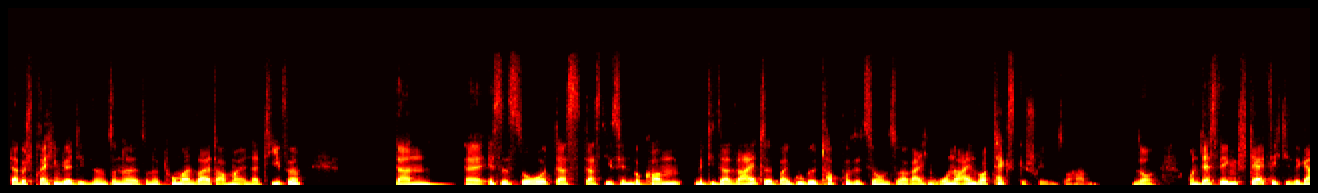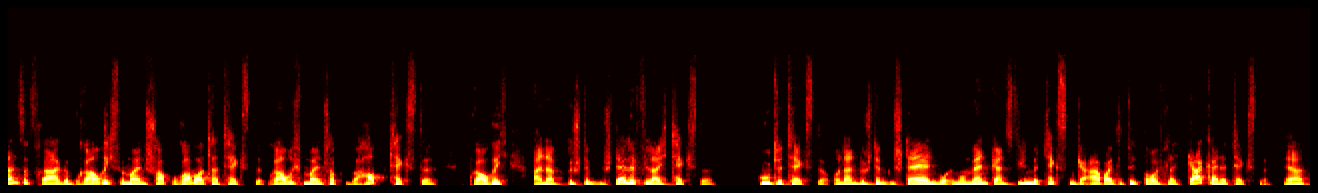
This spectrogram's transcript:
Da besprechen wir diese, so eine, so eine Thomann-Seite auch mal in der Tiefe. Dann äh, ist es so, dass, dass die es hinbekommen, mit dieser Seite bei Google Top-Positionen zu erreichen, ohne ein Wort Text geschrieben zu haben. So. Und deswegen stellt sich diese ganze Frage, brauche ich für meinen Shop Roboter-Texte? Brauche ich für meinen Shop überhaupt Texte? Brauche ich an einer bestimmten Stelle vielleicht Texte? Gute Texte. Und an bestimmten Stellen, wo im Moment ganz viel mit Texten gearbeitet wird, brauche ich vielleicht gar keine Texte. Ja.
